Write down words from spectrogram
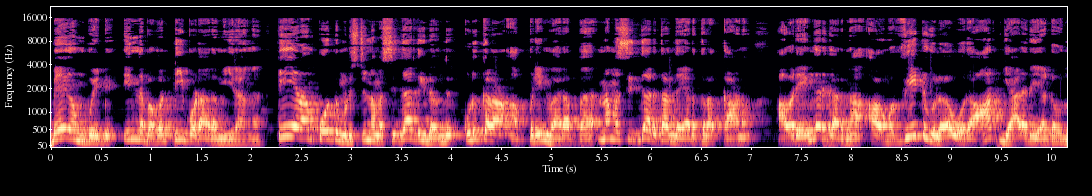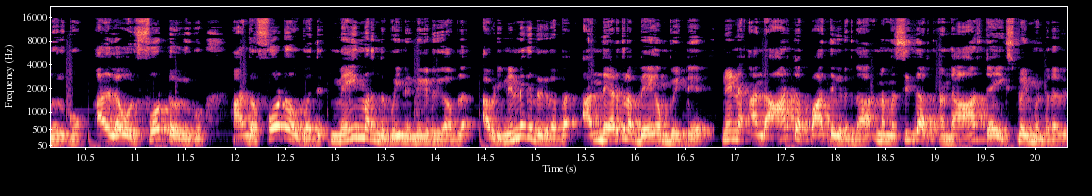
பேகம் போயிட்டு இந்த பக்கம் டீ போட ஆரம்பிக்கிறாங்க. டீ எல்லாம் போட்டு முடிச்சுட்டு நம்ம சித்தார்த் கிட்ட வந்து கொடுக்கலாம் அப்படின்னு வரப்ப நம்ம சித்தார்த்த அந்த இடத்துல காணும். அவர் எங்க இருக்காருன்னா அவங்க வீட்டுக்குள்ள ஒரு ஆர்ட் கேலரி ஆட்டம் ஒன்று இருக்கும். அதுல ஒரு போட்டோ இருக்கும். அந்த போட்டோவை பார்த்து மெய் மறந்து போய் நின்றுகிட்டு இருக்காப்ல அப்படி நின்றுகிட்டு இருக்கிறப்ப அந்த இடத்துல பேகம் போயிட்டு நின்று அந்த ஆர்ட்டை பார்த்துக்கிட்டு இருந்தா நம்ம சித்தார்த் அந்த ஆர்ட்டை எக்ஸ்பிளைன் பண்றாரு.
